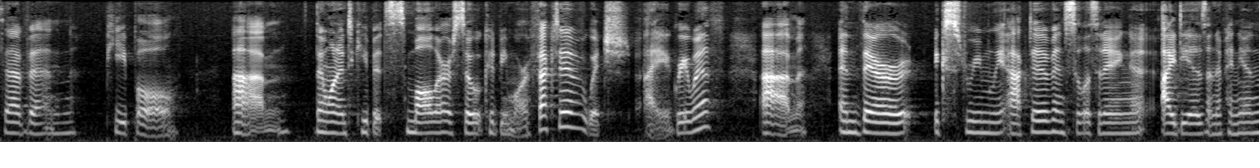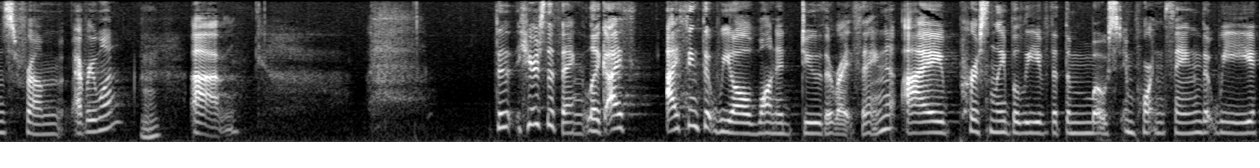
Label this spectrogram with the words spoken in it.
seven people. Um, they wanted to keep it smaller so it could be more effective, which I agree with. Um, and they're extremely active in soliciting ideas and opinions from everyone. Um, the, here's the thing like i th- i think that we all want to do the right thing i personally believe that the most important thing that we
